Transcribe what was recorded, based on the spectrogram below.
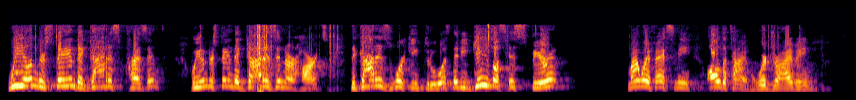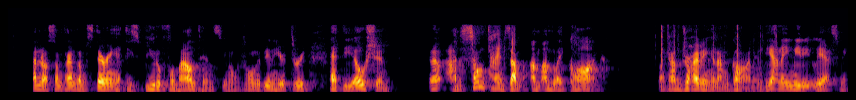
We understand that God is present. We understand that God is in our hearts, that God is working through us, that He gave us His Spirit. My wife asks me all the time, we're driving. I don't know, sometimes I'm staring at these beautiful mountains. You know, we've only been here three, at the ocean. And I, am sometimes I'm, I'm, I'm like gone. Like I'm driving and I'm gone. And Deanna immediately asks me,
